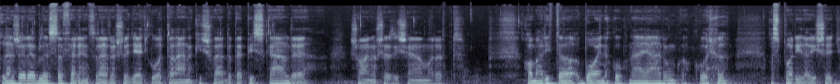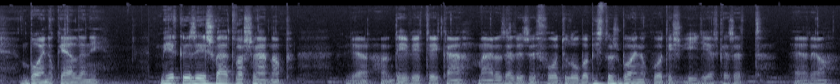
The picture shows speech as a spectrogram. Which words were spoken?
lezserebb lesz a Ferencváros, hogy egy gólt talán a Kisvárda bepiszkál, de sajnos ez is elmaradt. ha már itt a bajnokoknál járunk, akkor a Sparida is egy bajnok elleni mérkőzés vált vasárnap. Ugye a DVTK már az előző fordulóban biztos bajnok volt, és így érkezett erre a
